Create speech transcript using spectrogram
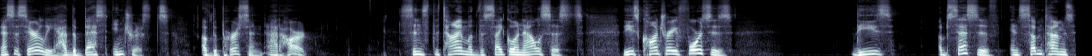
necessarily had the best interests of the person at heart. Since the time of the psychoanalysts, these contrary forces, these obsessive and sometimes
